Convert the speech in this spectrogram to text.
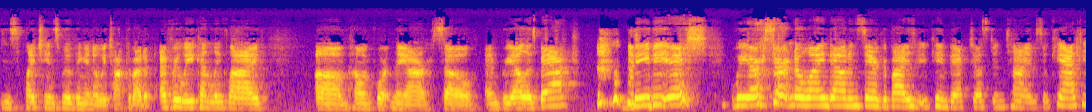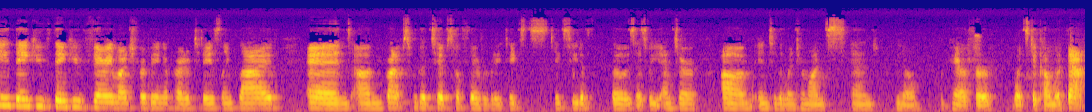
these supply chains moving. I know we talk about it every week on Link Live, um, how important they are. So, and Brielle is back, maybe ish we are starting to wind down and say our goodbyes, but you came back just in time. So, Kathy, thank you, thank you very much for being a part of today's Link Live, and um, brought up some good tips. Hopefully, everybody takes takes heed of those as we enter um, into the winter months, and you know, prepare for what's to come with that.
